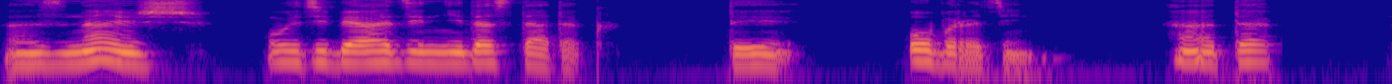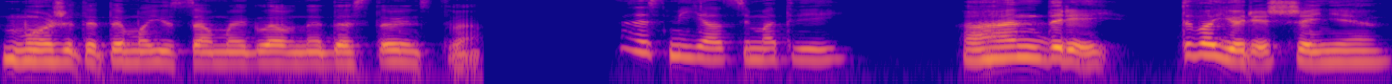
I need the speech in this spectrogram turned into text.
«Знаешь, у тебя один недостаток. Ты оборотень. А так, может, это мое самое главное достоинство?» Засмеялся Матвей. «Андрей, твое решение!»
